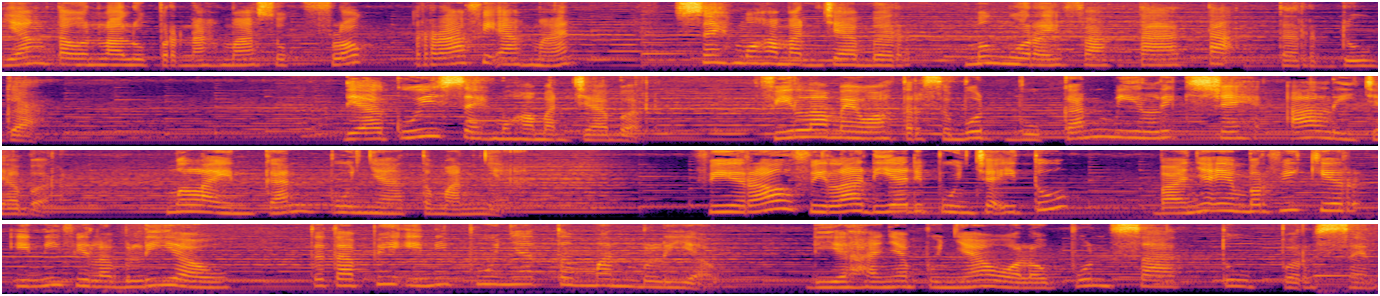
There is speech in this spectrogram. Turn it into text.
yang tahun lalu pernah masuk vlog Raffi Ahmad, Syekh Muhammad Jaber mengurai fakta tak terduga. Diakui Syekh Muhammad Jaber, villa mewah tersebut bukan milik Syekh Ali Jaber, melainkan punya temannya. Viral villa dia di puncak itu, banyak yang berpikir ini villa beliau, tetapi ini punya teman beliau. Dia hanya punya walaupun satu persen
